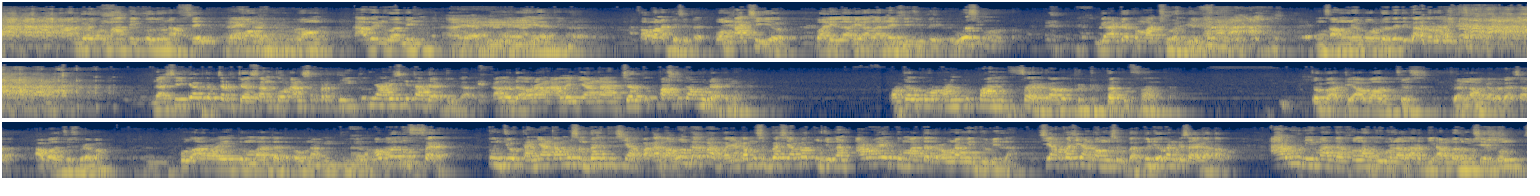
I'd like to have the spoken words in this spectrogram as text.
Anggur wong mati kulo nafsu, wong wong kawin wamin ayat ayat. Apa nabi sudah? Wong kaji yo walillahi ala nasi jibril. Wes nggak ada kemajuan. Sangune bodoh, jadi gak perlu mikir. Nah sehingga kecerdasan Quran seperti itu nyaris kita tidak dengar. Kalau ada orang alim yang ngajar itu pasti kamu tidak dengar. Padahal Quran itu paling fair kalau berdebat itu fair. Coba di awal juz 26 kalau nggak salah. Awal juz berapa? Kul araitum ma tad'una min Apa itu fair? Tunjukkan yang kamu sembah itu siapa. Kata Allah enggak apa-apa, yang kamu sembah siapa? Tunjukkan arwah itu mata terauna min dunillah. Siapa sih yang kamu sembah? Tunjukkan ke saya kata Allah. Aruni mada khalaqu minal ardi ambahum syirkun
